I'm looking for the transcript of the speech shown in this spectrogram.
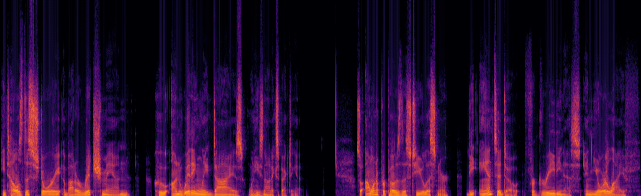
He tells this story about a rich man who unwittingly dies when he's not expecting it. So I want to propose this to you, listener. The antidote for greediness in your life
